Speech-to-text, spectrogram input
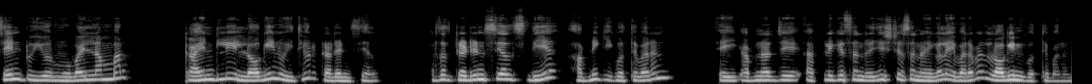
send to your mobile number kindly log in with your credential অর্থাৎ ক্রেডেন্সিয়ালস দিয়ে আপনি কি করতে পারেন? এই আপনার যে অ্যাপ্লিকেশন রেজিস্ট্রেশন হয়ে গেলে, এবার আবার লগ করতে পারেন।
